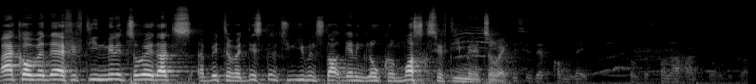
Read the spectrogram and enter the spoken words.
Back over there, 15 minutes away, that's a bit of a distance. You even start getting local mosques 15 minutes away. This is they've come late, so the salah has already gone.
